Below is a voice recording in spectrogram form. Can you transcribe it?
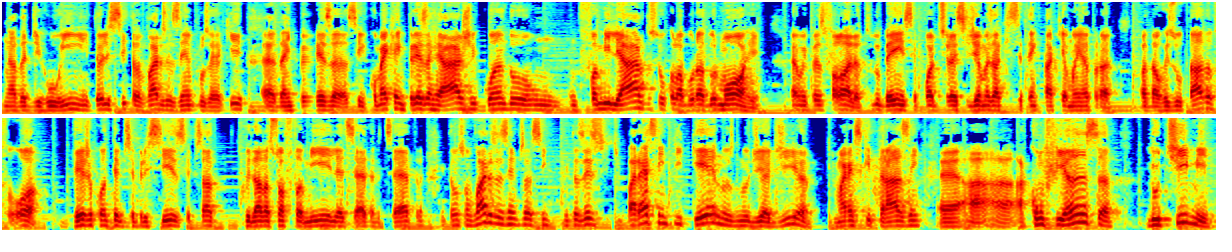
nada de ruim. Então ele cita vários exemplos aqui é, da empresa, assim, como é que a empresa reage quando um, um familiar do seu colaborador morre. É, uma empresa fala, olha, tudo bem, você pode tirar esse dia, mas aqui você tem que estar aqui amanhã para dar o resultado. Ó, oh, veja quanto tempo você precisa, você precisa cuidar da sua família, etc, etc. Então são vários exemplos assim, muitas vezes que parecem pequenos no dia a dia, mas que trazem é, a, a confiança do time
